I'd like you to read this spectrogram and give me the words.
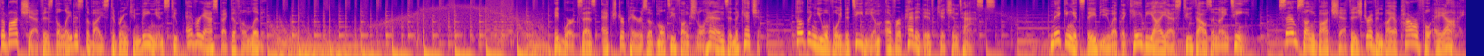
the Bot Chef is the latest device to bring convenience to every aspect of home living. It works as extra pairs of multifunctional hands in the kitchen, helping you avoid the tedium of repetitive kitchen tasks. Making its debut at the KBIS 2019, Samsung Bot Chef is driven by a powerful AI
